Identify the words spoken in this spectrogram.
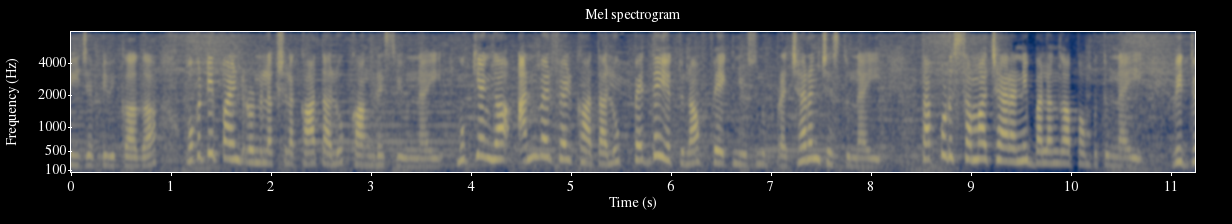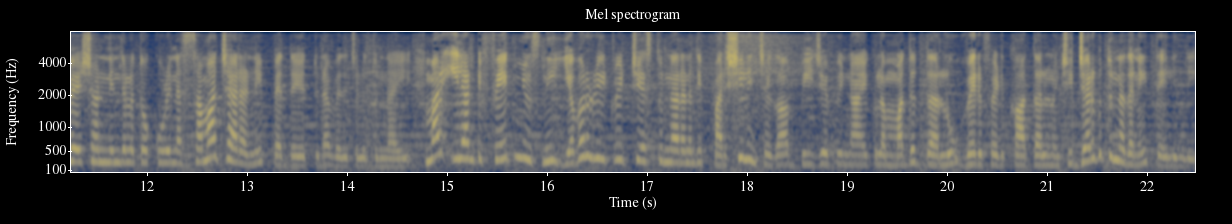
బీజేపీవి కాగా ఒకటి పాయింట్ రెండు లక్షల ఖాతాలు కాంగ్రెస్వి ఉన్నాయి. ముఖ్యంగా అన్వెరిఫైడ్ ఖాతాలు పెద్ద ఎత్తున ఫేక్ న్యూస్ను ప్రచారం చేస్తున్నాయి. ఉన్నాయి తప్పుడు సమాచారాన్ని బలంగా పంపుతున్నాయి. విద్వేషం నిందలతో కూడిన సమాచారాన్ని పెద్ద ఎత్తున వెదజల్లుతున్నాయి. మరి ఇలాంటి ఫేక్ న్యూస్ని ఎవరు రీట్వీట్ చేస్తున్నారన్నది పరిశీలించగా బీజేపీ నాయకుల మద్దతుదారులు వెరిఫైడ్ ఖాతాల నుంచి జరుగుతున్నదని తేలింది.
